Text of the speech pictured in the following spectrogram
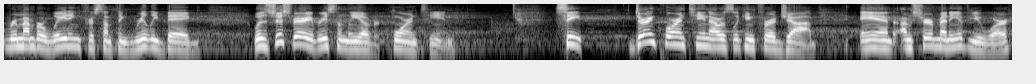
remember waiting for something really big was just very recently over quarantine. See, during quarantine, I was looking for a job, and I'm sure many of you were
